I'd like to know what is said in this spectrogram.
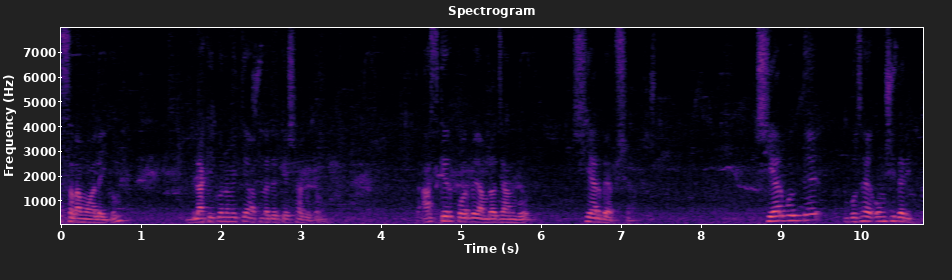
আসসালামু আলাইকুম। ব্ল্যাক ইকোনমিতে আপনাদেরকে স্বাগতম। আজকের পর্বে আমরা জানব শেয়ার ব্যবসা। শেয়ার বলতে বোঝায় অংশীদারিত্ব।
